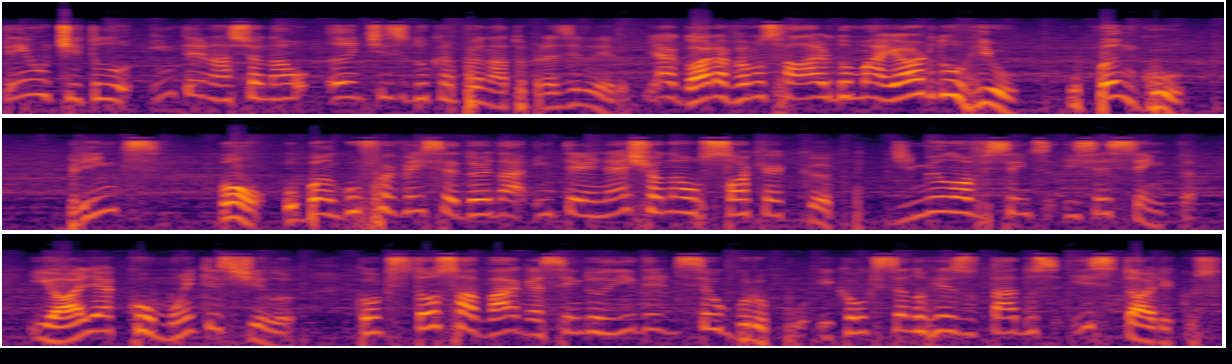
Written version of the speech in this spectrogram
têm um título internacional antes do Campeonato Brasileiro. E agora vamos falar do maior do Rio, o Bangu. Brinks Bom, o Bangu foi vencedor da International Soccer Cup de 1960 e olha com muito estilo. Conquistou sua vaga sendo líder de seu grupo e conquistando resultados históricos,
